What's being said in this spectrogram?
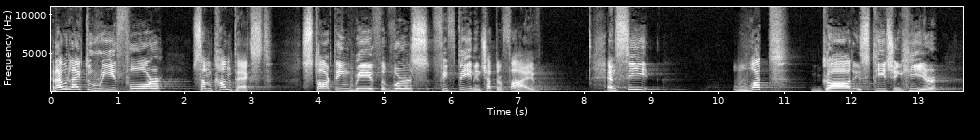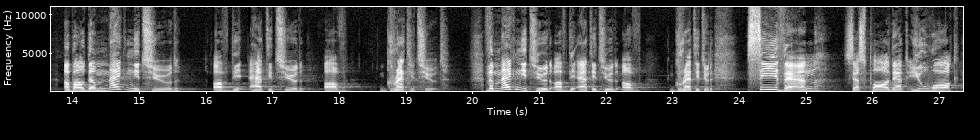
And I would like to read for some context, starting with verse 15 in chapter 5, and see what God is teaching here about the magnitude of the attitude of gratitude. The magnitude of the attitude of gratitude. See then, says Paul, that you walk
